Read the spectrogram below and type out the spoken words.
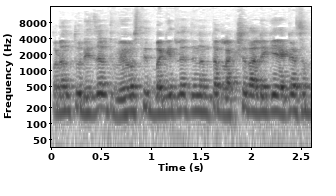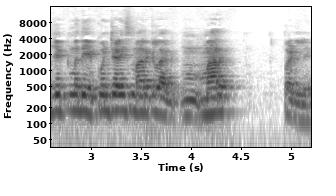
परंतु रिझल्ट व्यवस्थित बघितल्याच्या नंतर लक्षात आले की एका सब्जेक्टमध्ये एकोणचाळीस मार्क लाग मार्क पडले.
